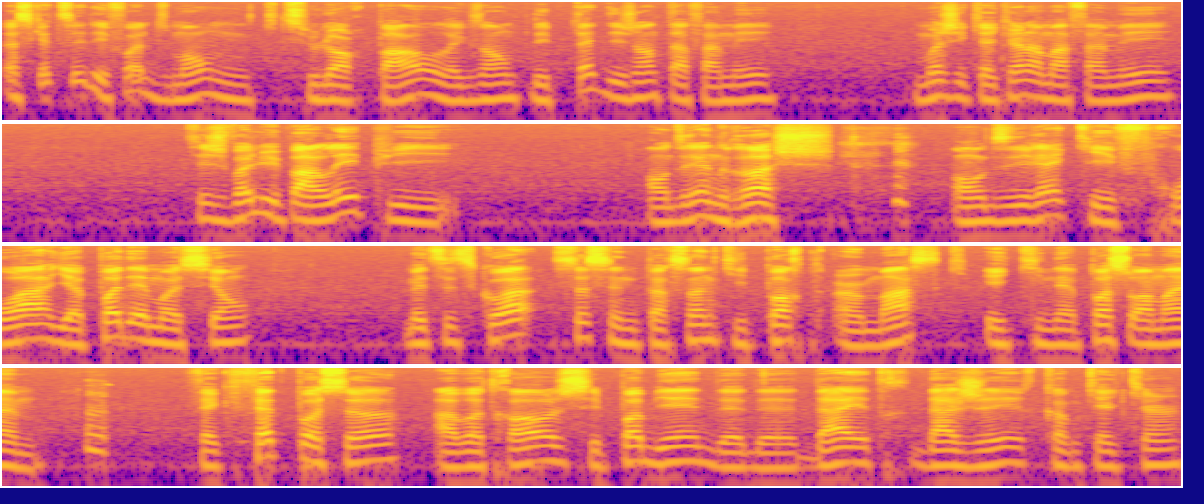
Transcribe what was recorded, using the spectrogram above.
est-ce que tu sais des fois du monde qui tu leur parles, exemple, des peut-être des gens de ta famille. Moi, j'ai quelqu'un dans ma famille. Sais, je vais lui parler puis on dirait une roche. on dirait qu'il est froid, il y a pas d'émotion. Mais tu sais quoi? Ça, c'est une personne qui porte un masque et qui n'est pas soi-même. Mm. Fait que faites pas ça à votre âge. C'est pas bien de- d'être, d'agir comme quelqu'un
